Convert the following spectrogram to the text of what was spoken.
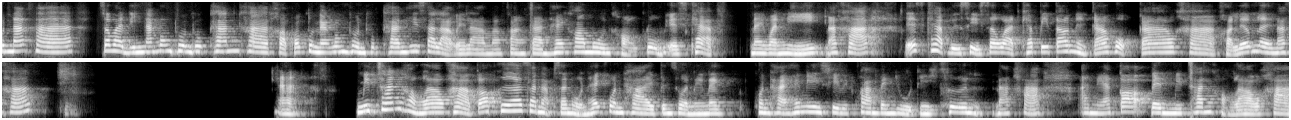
ุณนะคะ สวัสดีนักลงทุนทุกท่านค่ะ ขอบพระคุณนักลงทุนทุกท่านที่สละเวลามาฟังการให้ข้อมูลของกลุ่ม SCAP ในวันนี้นะคะ SCAP หรือสีสวัสดิ์ Capital 1969 ค่ะ ขอเริ่มเลยนะคะอะมิชชั่นของเราค่ะ ก็เพื่อสนับสนุนให้คนไทยเป็นส่วนหนึ่งในคนไทยให้มีชีวิตความเป็นอยู่ดีขึ้นนะคะ อันนี้ก็เป็นมิชชั่นของเราค่ะ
